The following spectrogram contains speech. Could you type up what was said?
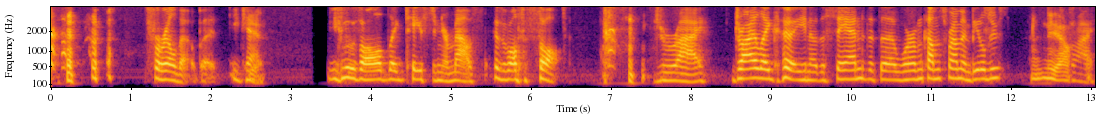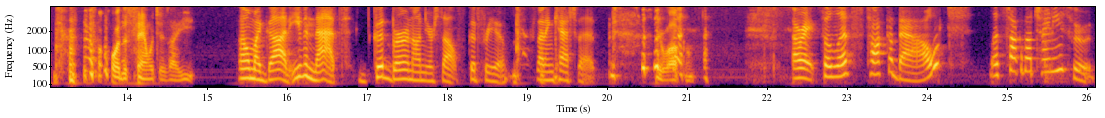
it's for real though, but you can't. You lose all like taste in your mouth because of all the salt. Dry. Dry like uh, you know the sand that the worm comes from in Beetlejuice. Yeah. Dry. or the sandwiches I eat. Oh my god, even that. Good burn on yourself. Good for you. Cuz I didn't catch that. You're welcome. all right, so let's talk about let's talk about Chinese food.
